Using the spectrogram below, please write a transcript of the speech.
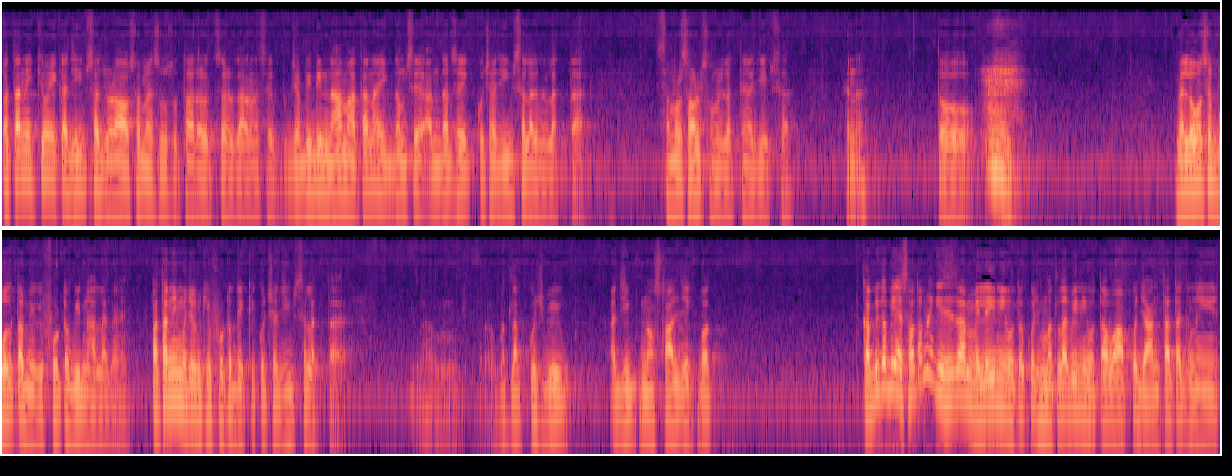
पता नहीं क्यों एक अजीब सा जुड़ाव सा महसूस होता है रोहित सरदाना से। जब भी नाम आता ना, एकदम से अंदर से कुछ अजीब सा लगने लगता है। समर सॉल्ट होने लगते हैं अजीब सा, है ना? तो मैं लोगों से बोलता भी कि फ़ोटो भी ना लगाएँ। पता नहीं मुझे उनकी फ़ोटो देख के कुछ अजीब सा लगता है। मतलब कुछ भी अजीब नॉस्टालजिक बहुत कभी कभी ऐसा होता ना, किसी से आप मिले ही नहीं होते, कुछ मतलब ही नहीं होता, वो आपको जानता तक नहीं है।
